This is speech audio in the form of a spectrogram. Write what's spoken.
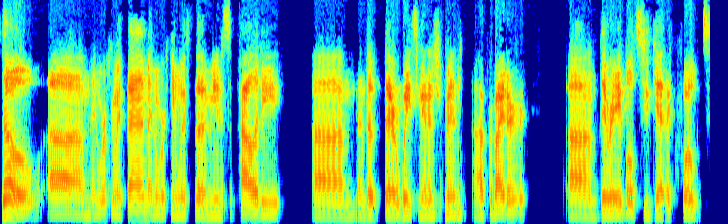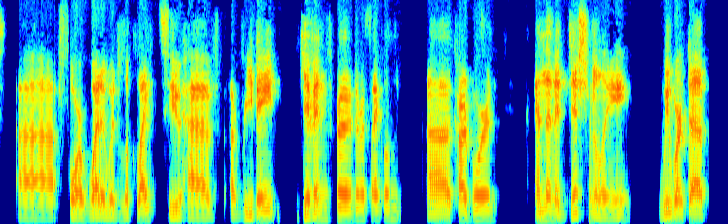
so, um, in working with them and working with the municipality um, and the, their waste management uh, provider, um, they were able to get a quote uh, for what it would look like to have a rebate given for the recycled uh, cardboard. And then additionally, we worked up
